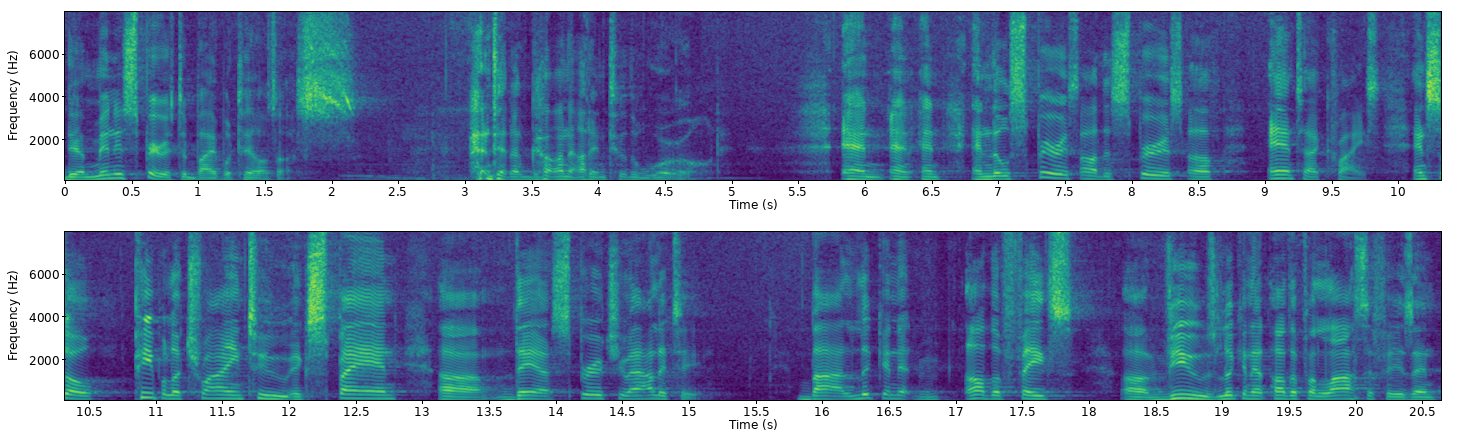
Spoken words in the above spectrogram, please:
there are many spirits, the Bible tells us, that have gone out into the world. And, and, and, and those spirits are the spirits of Antichrist. And so people are trying to expand um, their spirituality by looking at other faiths uh, views, looking at other philosophies and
